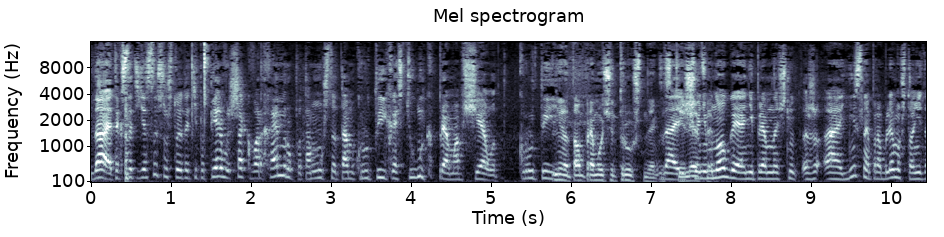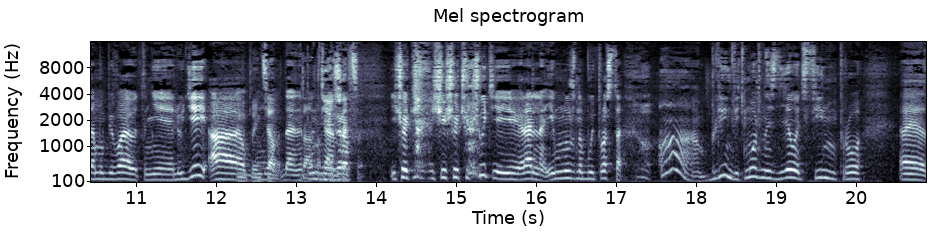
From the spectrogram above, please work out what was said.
Да, это, кстати, я слышал, что это типа первый шаг к Warhammer у, потому что там крутые костюмы, к- прям вообще вот крутые. Не, ну там прям очень трушные Да, экзоскелеты. еще немного, и они прям начнут... А единственная проблема, что они там убивают не людей, а... Инопланетян. Да, Да, инопланетян. негров. Еще, еще, еще чуть-чуть, и реально, им нужно будет просто... А, блин, ведь можно сделать фильм про, э,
